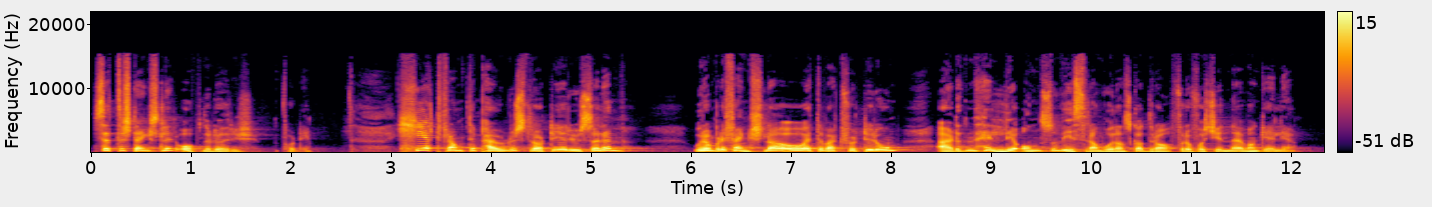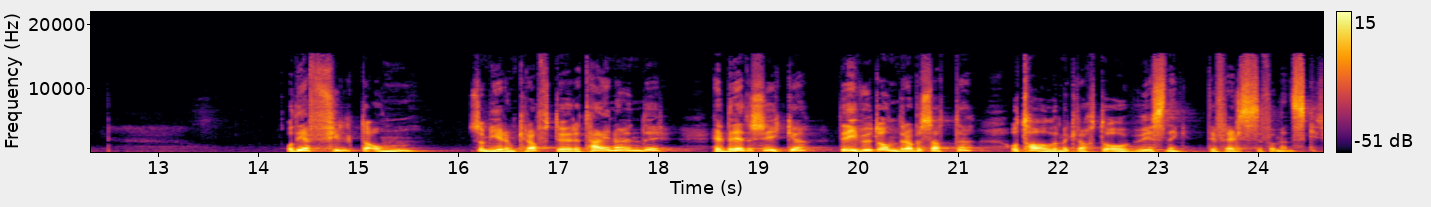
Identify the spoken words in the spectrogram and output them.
Setter stengsler, åpner dører for dem. Helt fram til Paulus drar til Jerusalem, hvor han blir fengsla og etter hvert ført til Rom, er det Den hellige ånd som viser ham hvor han skal dra for å forkynne evangeliet. Og de er fylt av Ånden, som gir dem kraft til å gjøre tegn og under, helbrede syke, drive ut ånder av besatte og tale med kraft og overbevisning til frelse for mennesker.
